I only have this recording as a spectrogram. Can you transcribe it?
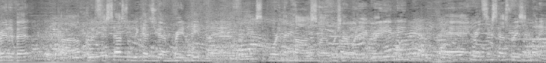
great event, uh, but it's successful because you have great people supporting the cause. So I wish everybody a great evening and great success raising money.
